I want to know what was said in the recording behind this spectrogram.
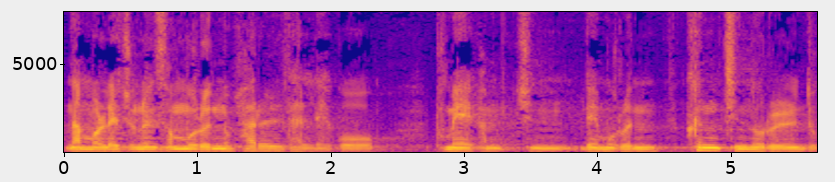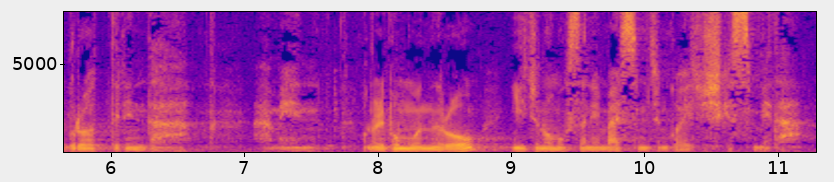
남몰래 주는 선물은 화를 달래고 품에 감춘 뇌물은 큰 진노를 누그러뜨린다. 아멘. 오늘 본문으로 이준호 목사님 말씀 증거해 주시겠습니다.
